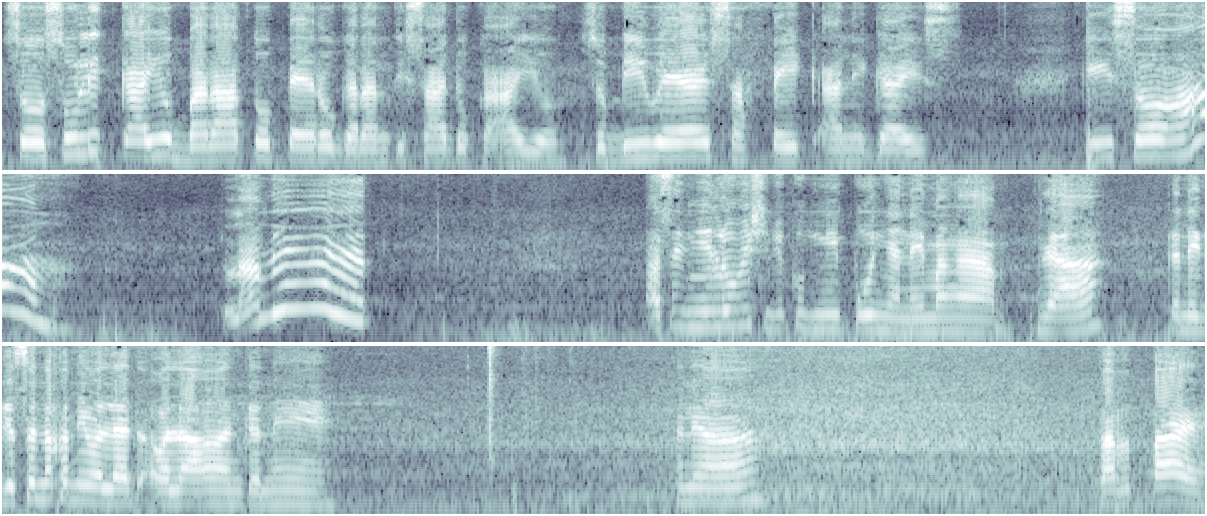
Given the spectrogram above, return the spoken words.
So, sulit kayo, barato, pero garantisado kaayo. So, beware sa fake ani guys. Okay, so, ah, love it! As in, niluwish di kong nipo niya na mga, nga ah, kani, gusto na kani wala, walaan, kani. Kani ah, tartar.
